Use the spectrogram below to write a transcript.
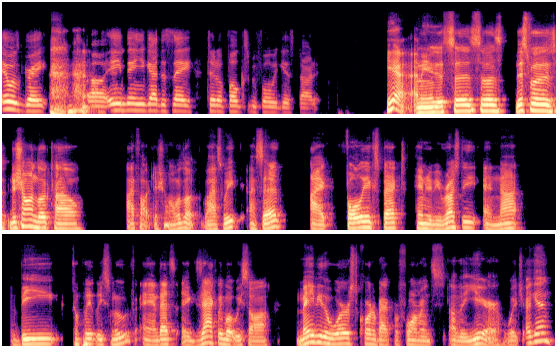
It was great. Uh, anything you got to say to the folks before we get started? yeah, I mean, this is, was this was Deshaun looked how I thought Deshaun would look last week. I said I fully expect him to be rusty and not be completely smooth, and that's exactly what we saw. Maybe the worst quarterback performance of the year, which again,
